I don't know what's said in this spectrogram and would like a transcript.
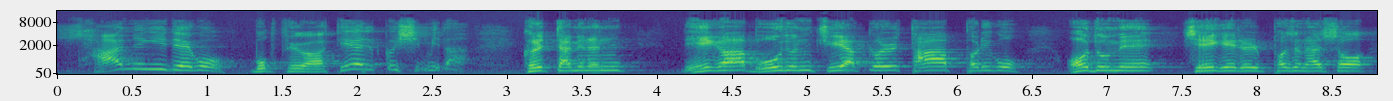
사명이 되고 목표가 되어야 할 것입니다. 그렇다면 내가 모든 죄악을 다 버리고 어둠의 세계를 벗어나서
